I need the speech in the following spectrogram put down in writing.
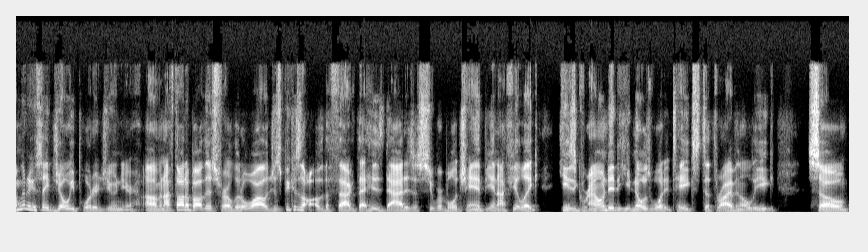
I'm gonna say Joey Porter Jr. Um, and I've thought about this for a little while, just because of the fact that his dad is a Super Bowl champion. I feel like he's grounded. He knows what it takes to thrive in the league. So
